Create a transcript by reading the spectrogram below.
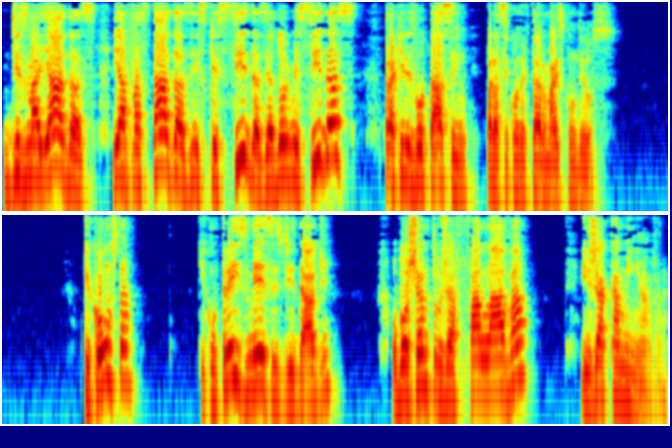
desmaiadas e afastadas e esquecidas e adormecidas para que eles voltassem para se conectar mais com Deus. Que consta que com três meses de idade, o Baal já falava e já caminhava.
